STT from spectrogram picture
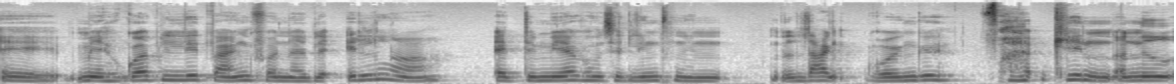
Øh, men jeg kunne godt blive lidt bange for, når jeg bliver ældre, at det mere kommer til at ligne sådan en lang rynke fra kinden og ned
